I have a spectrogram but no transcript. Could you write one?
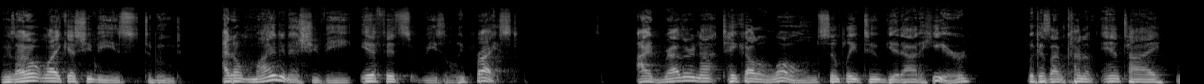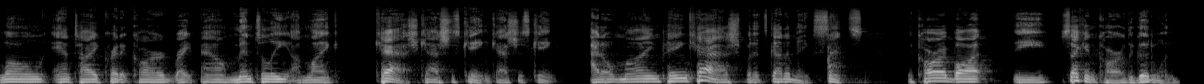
because I don't like SUVs to boot. I don't mind an SUV if it's reasonably priced. I'd rather not take out a loan simply to get out of here because I'm kind of anti loan, anti credit card right now. Mentally, I'm like, cash, cash is king, cash is king. I don't mind paying cash, but it's got to make sense. The car I bought, the second car, the good one,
